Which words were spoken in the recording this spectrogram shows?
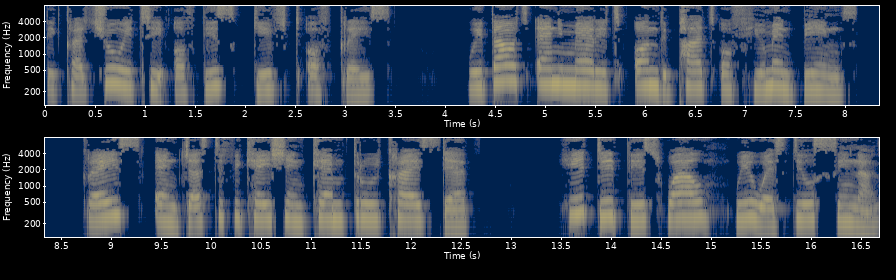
the gratuity of this gift of grace. Without any merit on the part of human beings, grace and justification came through Christ's death. He did this while we were still sinners.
